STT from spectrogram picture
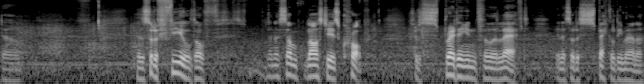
Going down. There's a sort of field of know some last year's crop sort of spreading in from the left in a sort of speckledy manner.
